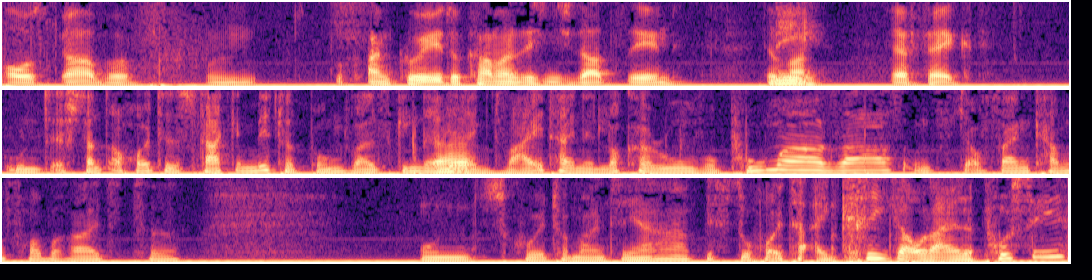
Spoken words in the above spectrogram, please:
Ausgabe. Und an Cueto kann man sich nicht satt sehen. Der nee. perfekt. Und er stand auch heute stark im Mittelpunkt, weil es ging dann ja. direkt weiter in den Lockerroom, wo Puma saß und sich auf seinen Kampf vorbereitete. Und Cueto meinte, ja, bist du heute ein Krieger oder eine Pussy?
